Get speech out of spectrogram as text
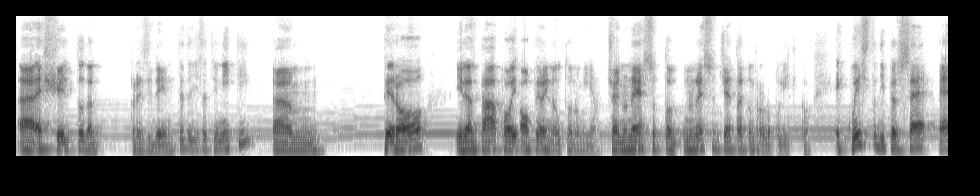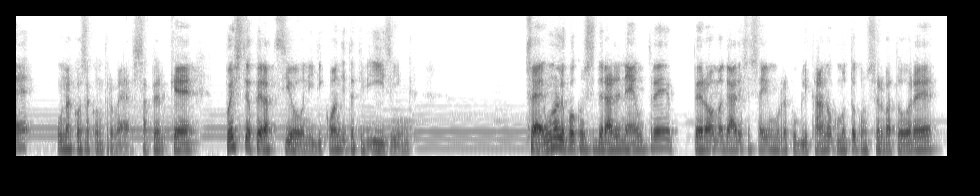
eh, è scelto dal presidente degli Stati Uniti, um, però in realtà poi opera in autonomia, cioè non è, sotto, non è soggetta al controllo politico. E questa di per sé è una cosa controversa, perché queste operazioni di quantitative easing cioè, uno le può considerare neutre, però magari se sei un repubblicano molto conservatore,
